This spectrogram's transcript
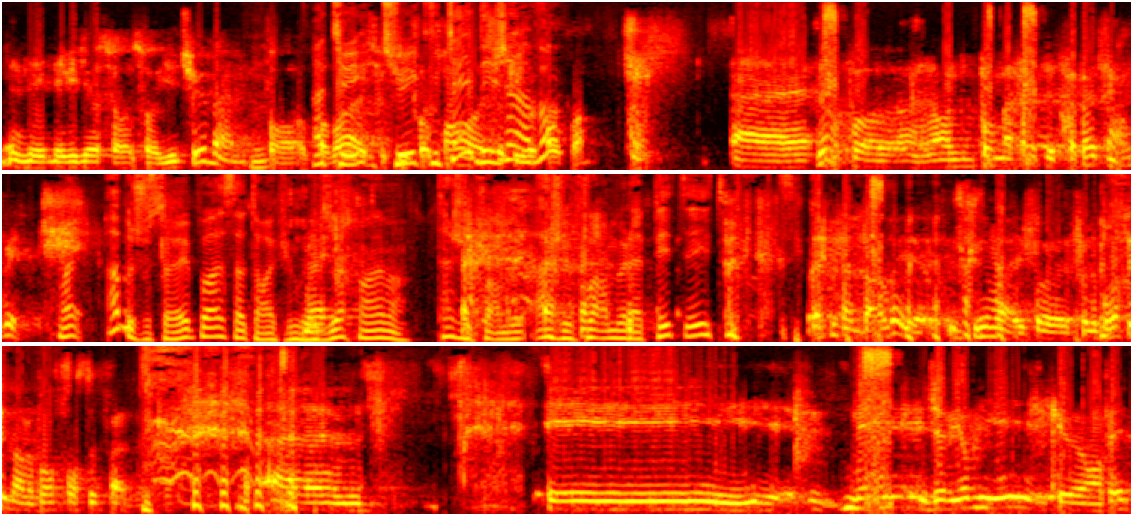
les, les, vidéos sur, sur YouTube. Pour, pour ah, voir tu, tu écoutais déjà avant euh, non, pour, pour ma phase de préparation, oui. Ouais. Ah bah je savais pas ça, t'aurais pu me le dire quand même. Putain, je vais pouvoir me, ah, je vais pouvoir me la péter et tout. C'est cool. bah ouais, excusez-moi, il faut, faut le brosser dans le bon sens de poil. euh, et mais j'avais oublié que en fait,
